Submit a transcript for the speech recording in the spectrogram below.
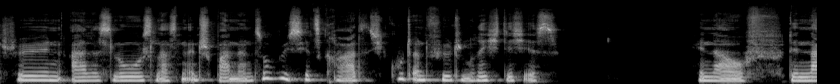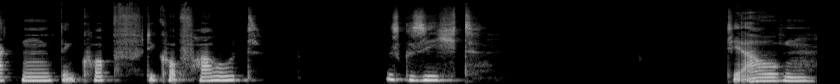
Schön alles loslassen, entspannen, so wie es jetzt gerade sich gut anfühlt und richtig ist. Hinauf den Nacken, den Kopf, die Kopfhaut, das Gesicht, die Augen.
